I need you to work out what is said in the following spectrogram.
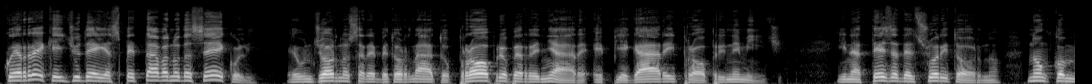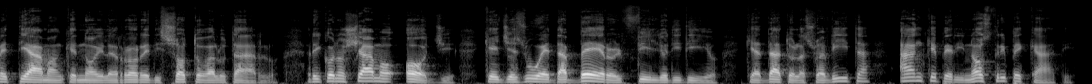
quel re che i giudei aspettavano da secoli, e un giorno sarebbe tornato proprio per regnare e piegare i propri nemici in attesa del suo ritorno, non commettiamo anche noi l'errore di sottovalutarlo. Riconosciamo oggi che Gesù è davvero il Figlio di Dio, che ha dato la sua vita anche per i nostri peccati,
